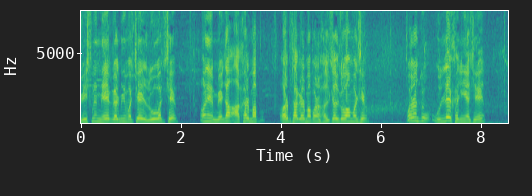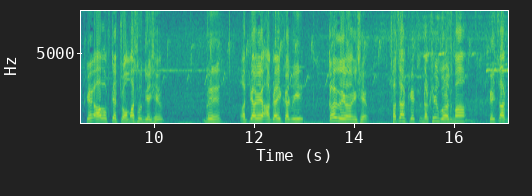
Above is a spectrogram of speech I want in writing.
વીસમી મે ગરમી વચ્ચે લૂ વધશે. અને મેના આખરમાં અરબ સાગરમાં પણ હલચલ જોવા મળશે. પરંતુ ઉલ્લેખનીય છે કે આ વખતે ચોમાસું જે છે, એ અત્યારે આગાહી કરવી કરવેરાની છે. છતાં કે દક્ષિણ ગુજરાતમાં કેટલાક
